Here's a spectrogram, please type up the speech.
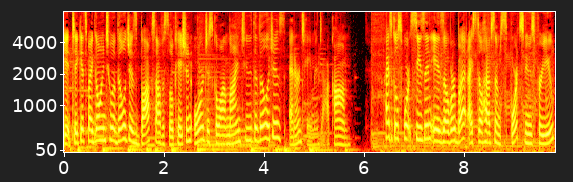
Get tickets by going to a Villages box office location or just go online to thevillagesentertainment.com. High school sports season is over, but I still have some sports news for you.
